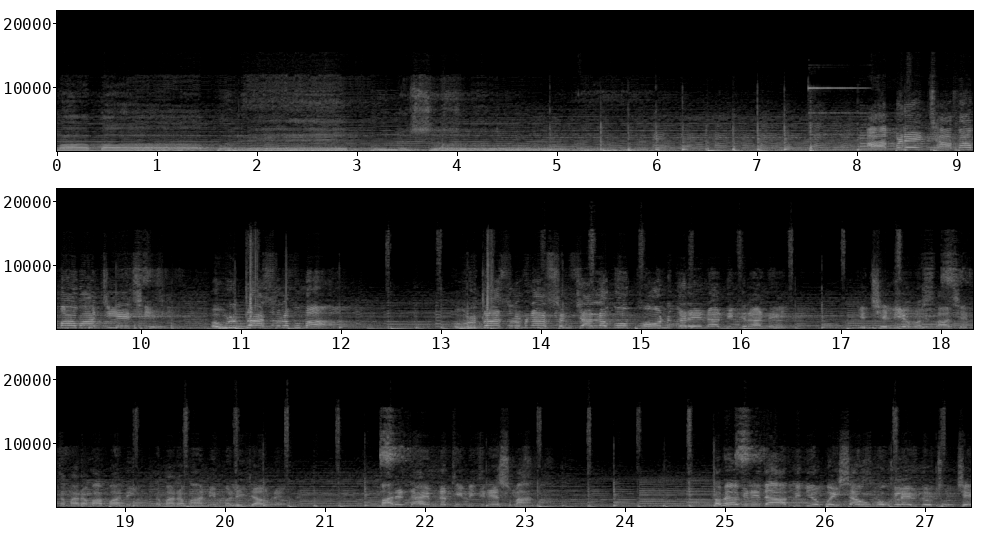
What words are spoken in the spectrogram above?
મા બાપને ભૂલશો. આપણે છાપામાં વાંચીએ છીએ વૃદ્ધાશ્રમમાં વૃદ્ધાશ્રમના સંચાલકો ફોન કરે દીકરાને કે છેલ્લી અવસ્થા છે તમારા બાપાની, તમારા માની મળી જાવ ને મારે ટાઈમ નથી બિઝનેસમાં તમે અગ્નિદા આપી દો, પૈસા હું મોકલાવી દઉં છું, છે.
